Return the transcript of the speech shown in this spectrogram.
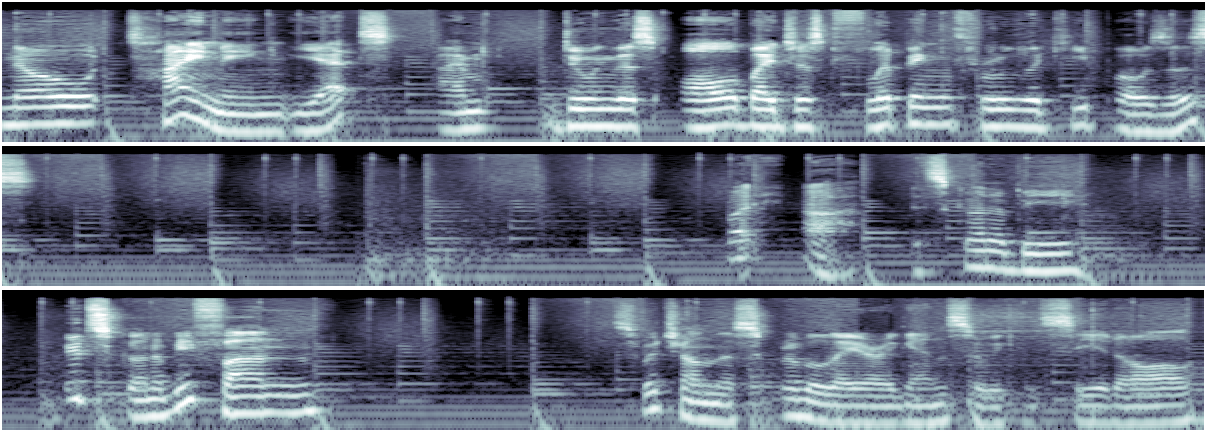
No timing yet. I'm doing this all by just flipping through the key poses. But yeah, it's gonna be... It's gonna be fun. Switch on the scribble layer again so we can see it all.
